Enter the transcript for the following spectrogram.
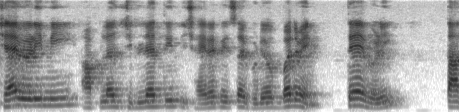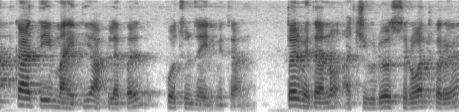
ज्यावेळी मी आपल्या जिल्ह्यातील जाहिरातीचा व्हिडिओ बनवेन त्यावेळी तात्काळ ती माहिती आपल्यापर्यंत पोहोचून जाईल मित्रांनो. तर मित्रांनो आजची व्हिडिओ सुरुवात करूया.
